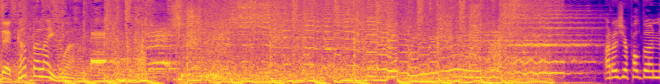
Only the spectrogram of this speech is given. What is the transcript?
De cap a l'aigua. Ara ja falten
